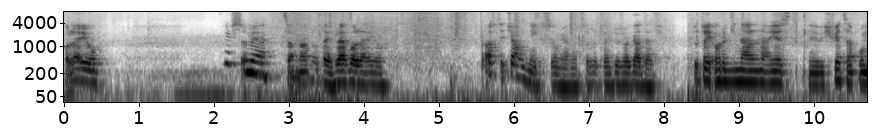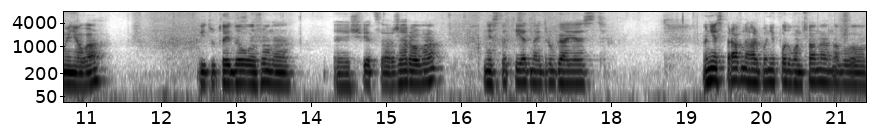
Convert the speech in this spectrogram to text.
oleju i w sumie co, no tutaj wlew oleju. Prosty ciągnik w sumie, no co tutaj dużo gadać. Tutaj oryginalna jest y, świeca płomieniowa i tutaj dołożona y, świeca żarowa. Niestety jedna i druga jest no niesprawna albo niepodłączona, no bo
